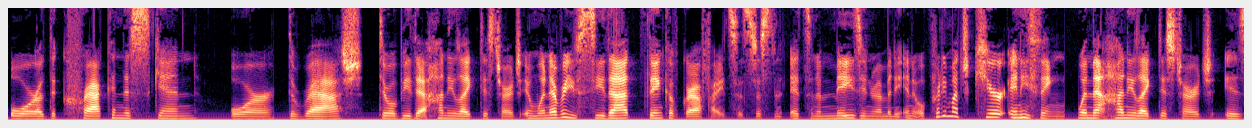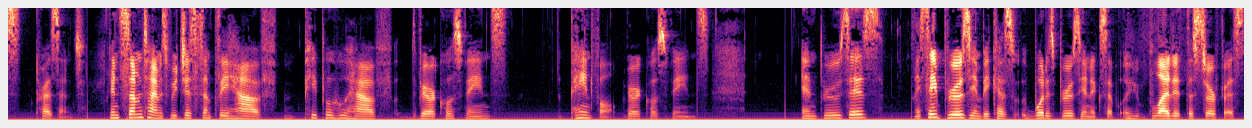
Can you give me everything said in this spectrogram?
or the crack in the skin or the rash, there will be that honey-like discharge. And whenever you see that, think of graphites. It's just it's an amazing remedy and it will pretty much cure anything when that honey-like discharge is present. And sometimes we just simply have people who have varicose veins, painful varicose veins, and bruises. I say bruising because what is bruising except you blood at the surface?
